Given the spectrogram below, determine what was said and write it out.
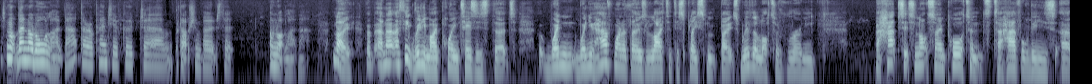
It's not. They're not all like that. There are plenty of good um, production boats that are not like that. No, and I think really my point is is that when when you have one of those lighter displacement boats with a lot of room, perhaps it's not so important to have all these uh,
